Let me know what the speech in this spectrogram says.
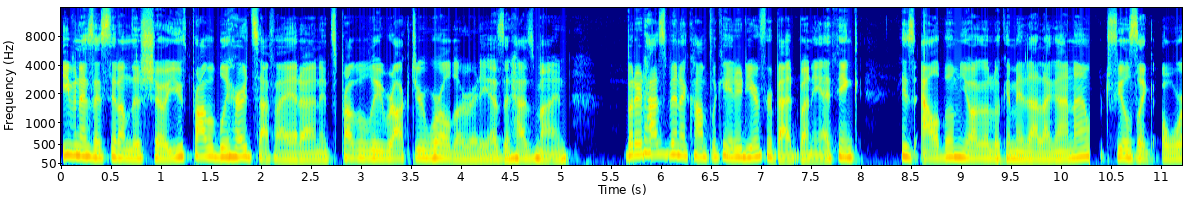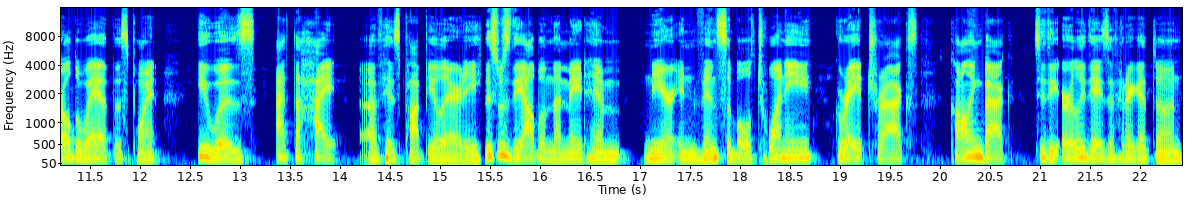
even as I sit on this show, you've probably heard Safaera and it's probably rocked your world already, as it has mine. But it has been a complicated year for Bad Bunny. I think his album, Yo Hago Lo Que Me Da La Gana, which feels like a world away at this point, he was at the height of his popularity. This was the album that made him near invincible 20 great tracks, calling back to the early days of reggaeton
